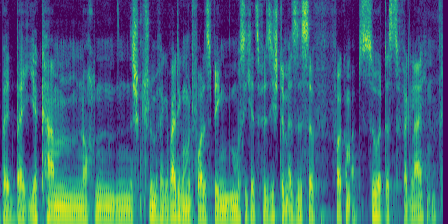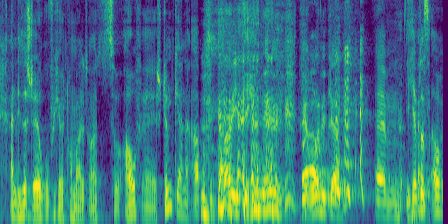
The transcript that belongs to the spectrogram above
bei, bei ihr kam noch eine schlimme Vergewaltigung mit vor, deswegen muss ich jetzt für sie stimmen. Es ist vollkommen absurd, das zu vergleichen. An dieser Stelle rufe ich euch nochmal dazu auf, äh, stimmt gerne ab, David, Veronika. Ähm, ich habe das auch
